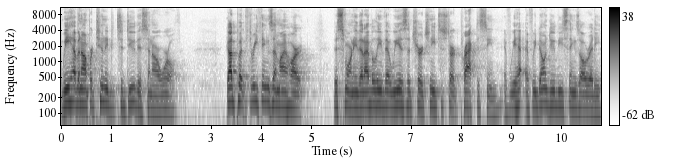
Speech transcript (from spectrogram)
We have an opportunity to do this in our world. God put three things on my heart this morning that I believe that we as a church need to start practicing if we, if we don't do these things already.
